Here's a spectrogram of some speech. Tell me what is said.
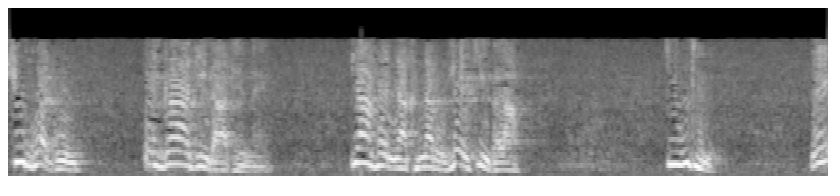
ရှုခွက်ကိုအိတ်ကားကြည့်တာထင်တယ်ပြစိတ်ညာခဏတော့လှည့်ကြည့်သလားကြည့်ဦးထင်တယ်ဟင်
